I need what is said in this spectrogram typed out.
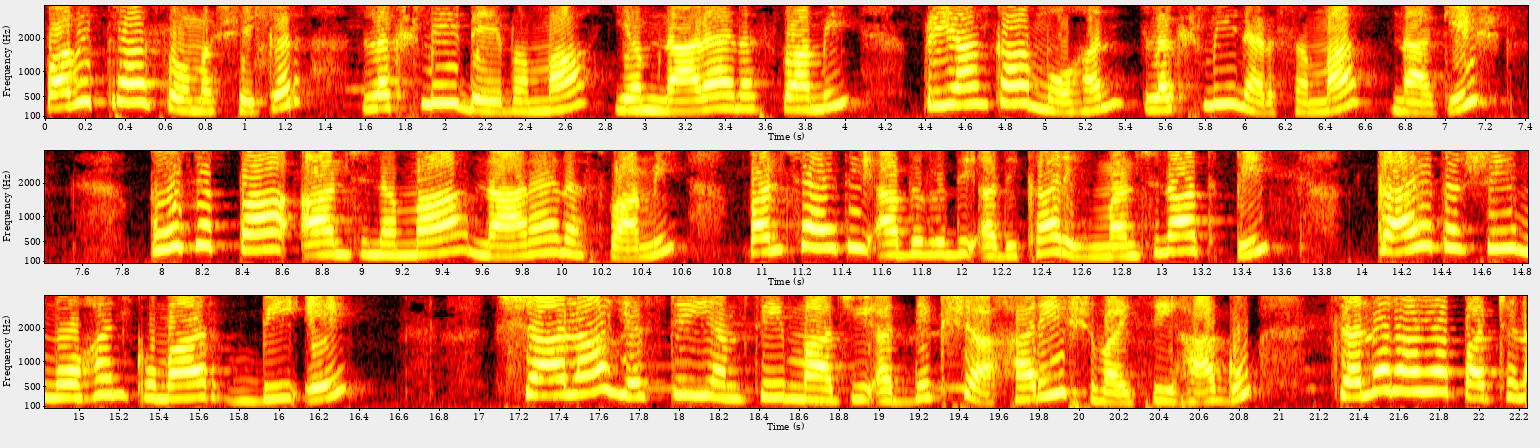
ಪವಿತ್ರ ಸೋಮಶೇಖರ್, ಲಕ್ಷ್ಮೀ ದೇವಮ್ಮ, ಎಂ ನಾರಾಯಣಸ್ವಾಮಿ, ಪ್ರಿಯಾಂಕಾ ಮೋಹನ್, ಲಕ್ಷ್ಮೀ ನರಸಮ್ಮ, ನಾಗೇಶ್, ಪೂಜಪ್ಪ ಆಂಜನಮ್ಮ, ನಾರಾಯಣಸ್ವಾಮಿ, ಪಂಚಾಯಿತಿ ಅಭಿವೃದ್ಧಿ ಅಧಿಕಾರಿ ಮಂಜುನಾಥ್ ಪಿ, ಕಾರ್ಯದರ್ಶಿ ಮೋಹನ್ ಕುಮಾರ್ ಬಿಎ ಶಾಲಾ ಎಸ್ಟಿಎಂಸಿ ಮಾಜಿ ಅಧ್ಯಕ್ಷ ಹರೀಶ್ ವೈಸಿ ಹಾಗೂ ಚನ್ನರಾಯಪಟ್ಟಣ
